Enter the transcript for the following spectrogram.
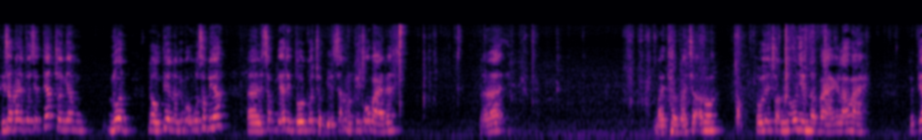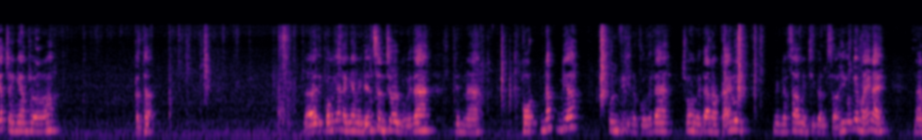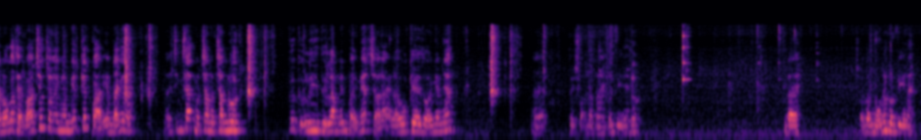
Thì sau đây tôi sẽ test cho anh em luôn. Đầu tiên là cái bộ môn sóc đĩa. À, sóc đĩa thì tôi có chuẩn bị sẵn một cái cỗ bài đây. Đấy. Bài thường bài chợ thôi. Tôi sẽ chọn ngẫu nhiên là vài cái lá bài tôi test cho anh em cho nó cẩn thận. Đấy thì có nghĩa là anh em mình đến sân chơi của người ta thì là hột nắp đĩa quân vị là của người ta cho người ta làm cái luôn. Mình làm sao mình chỉ cần sở hữu cái máy này là nó có thể báo trước cho anh em biết kết quả thì em đánh rồi. Đấy, chính xác 100% luôn. Cứ cự ly từ 5 đến 7 mét trở lại là ok rồi anh em nhé. Đấy tôi chọn là vài quân vị này thôi. Đây chọn là bốn cái quân vị này.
